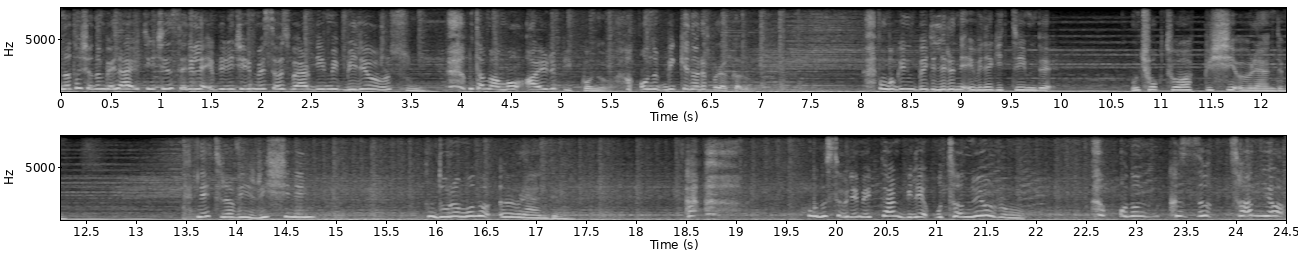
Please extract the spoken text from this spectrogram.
Natasha'nın velayeti için seninle evleneceğime söz verdiğimi biliyorsun. Tamam o ayrı bir konu. Onu bir kenara bırakalım. Bugün Bediler'in evine gittiğimde çok tuhaf bir şey öğrendim. Netra ve Rishi'nin durumunu öğrendim. Bunu söylemekten bile utanıyorum. Onun kızı Tanya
